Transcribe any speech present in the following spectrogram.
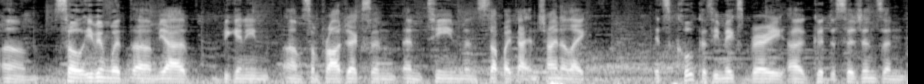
um, so even with um, yeah, beginning um, some projects and, and team and stuff like that in China, like it's cool because he makes very uh, good decisions and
